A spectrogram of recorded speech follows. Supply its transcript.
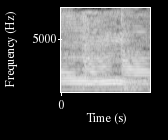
ដ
